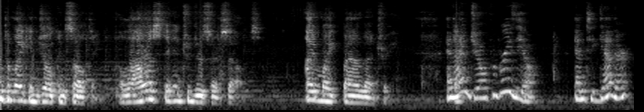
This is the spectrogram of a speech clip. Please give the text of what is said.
Welcome to Mike and Jo Consulting. Allow us to introduce ourselves. I'm Mike Bonventre. And I'm Jo Fabrizio. And together,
